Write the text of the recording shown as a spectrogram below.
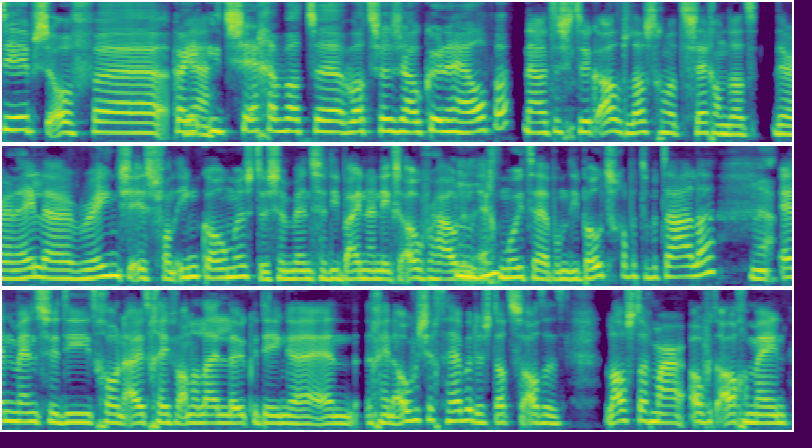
tips of uh, kan je ja. iets zeggen wat, uh, wat ze zou kunnen helpen? Nou, het is natuurlijk altijd lastig om wat te zeggen, omdat er een hele range is van inkomens tussen mensen die bijna niks overhouden mm-hmm. en echt moeite hebben om die boodschappen te betalen. Ja. En mensen die het gewoon uitgeven aan allerlei leuke dingen en geen overzicht hebben. Dus dat is altijd lastig. Maar over het algemeen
